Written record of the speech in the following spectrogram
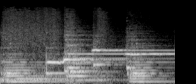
Música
